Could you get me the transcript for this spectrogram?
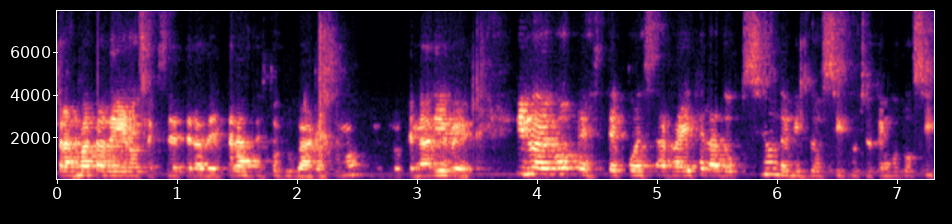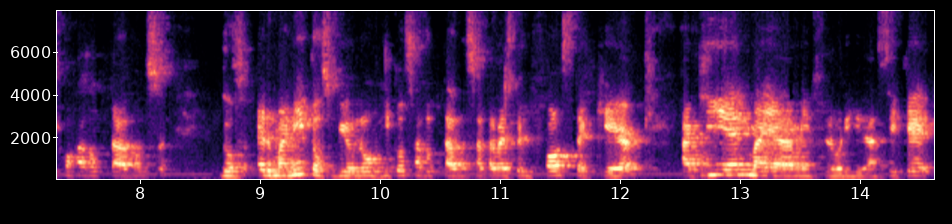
Tras mataderos, etcétera, detrás de estos lugares, ¿no? Lo que nadie ve. Y luego, este, pues a raíz de la adopción de mis dos hijos, yo tengo dos hijos adoptados, dos hermanitos biológicos adoptados a través del foster care aquí en Miami, Florida. Así que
